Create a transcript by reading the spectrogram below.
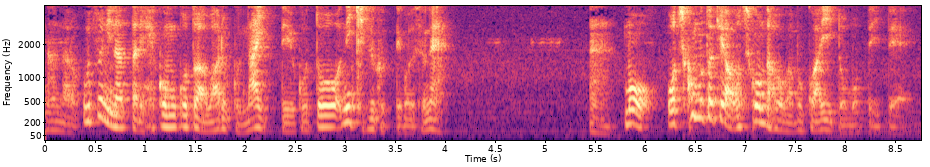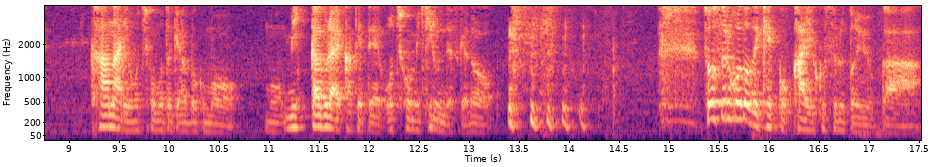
なんだろう、鬱になったり凹むことは悪くないっていうことに気づくってことですよね。うん。もう、落ち込むときは落ち込んだ方が僕はいいと思っていて、かなり落ち込むときは僕も、もう3日ぐらいかけて落ち込み切るんですけど、そうすることで結構回復するというか、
